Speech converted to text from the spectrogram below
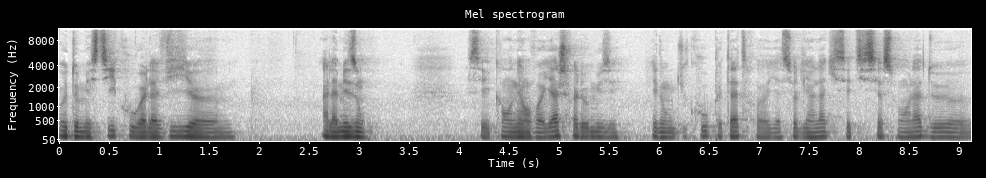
au domestique ou à la vie euh, à la maison. C'est quand on est en voyage, il faut aller au musée. Et donc, du coup, peut-être, euh, il y a ce lien-là qui s'est tissé à ce moment-là de. Euh,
